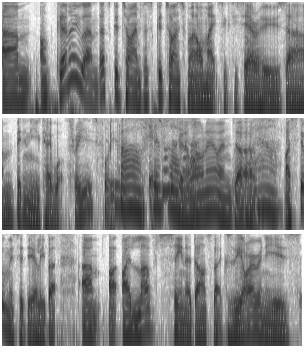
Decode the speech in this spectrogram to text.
Um, I'm gonna. Um, that's good times. That's good times for my old mate, 60 Sarah, who's um, been in the UK what three years, four years. Oh, it feels as long like as It's been a that? while now, and uh, Wow. I still miss her dearly. But um, I, I loved seeing her dance that because the irony is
